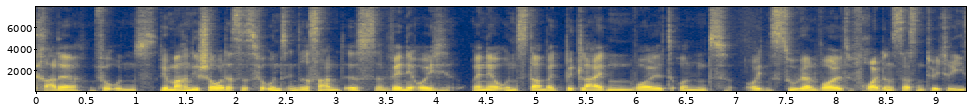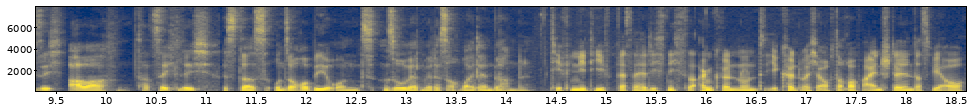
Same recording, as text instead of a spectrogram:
gerade für uns. Wir machen die Show, dass es für uns interessant ist. Wenn ihr euch, wenn ihr uns damit begleiten wollt und ins zuhören wollt, freut uns das natürlich riesig. Aber tatsächlich ist das unser Hobby und so werden wir das auch weiterhin behandeln. Definitiv, besser hätte ich es nicht sagen können. Und ihr könnt euch auch darauf einstellen, dass wir auch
